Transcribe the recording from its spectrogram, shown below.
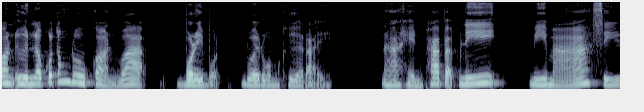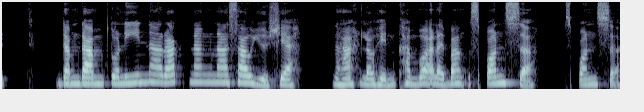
ก่อนอื่นเราก็ต้องดูก่อนว่าบริบทโดยรวมคืออะไรนะคะเห็นภาพแบบนี้มีหมาสีดำๆตัวนี้น่ารักนั่งน่าเศร้าอยู่เชียนะคะเราเห็นคำว่าอะไรบ้าง sponsor sponsor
